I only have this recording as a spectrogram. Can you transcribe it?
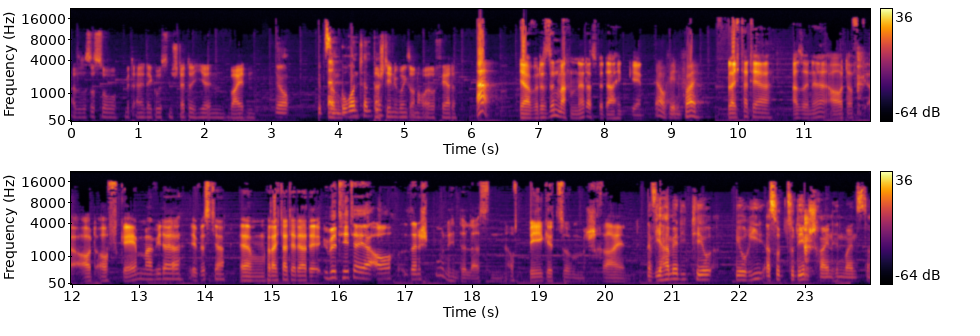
Also das ist so mit einer der größten Städte hier in Weiden. Ja. Gibt's da einen Ähm, Boron-Tempel? Da stehen übrigens auch noch eure Pferde. Ah, Ja, würde Sinn machen, ne, dass wir da hingehen. ja, auf jeden Fall. Vielleicht hat er, also ne, out of, out of game mal wieder, ihr wisst ja, ähm, vielleicht hat ja der, der Übeltäter ja auch seine Spuren hinterlassen auf Wege zum Schrein. Na, Wir haben ja die Theo Theorie, achso, zu dem Schrein hin, meinst du?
